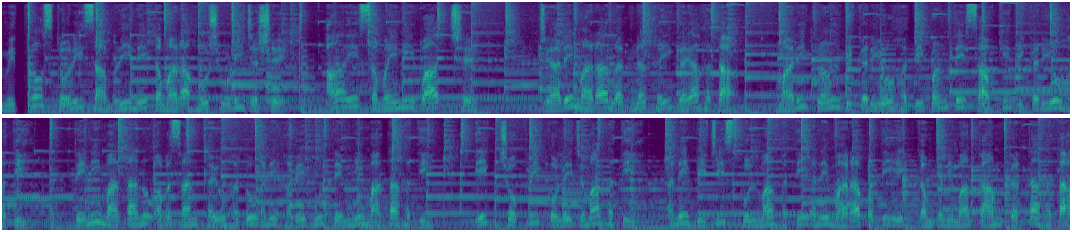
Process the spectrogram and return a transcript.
મિત્રો સ્ટોરી સાંભળીને તમારા હોશ ઉડી જશે. આ એ સમયની વાત છે. જ્યારે મારા લગ્ન થઈ ગયા હતા, મારી ત્રણ દીકરીઓ હતી પણ તે સાવકી દીકરીઓ હતી. તેની માતાનું અવસાન થયું હતું અને હવે હું તેમની માતા હતી. એક છોકરી કોલેજમાં હતી અને બીજી સ્કૂલમાં હતી અને મારા પતિ એક કંપનીમાં કામ કરતા હતા.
